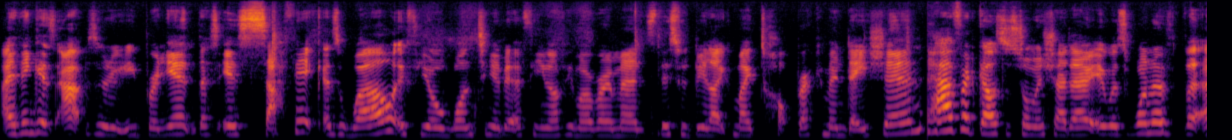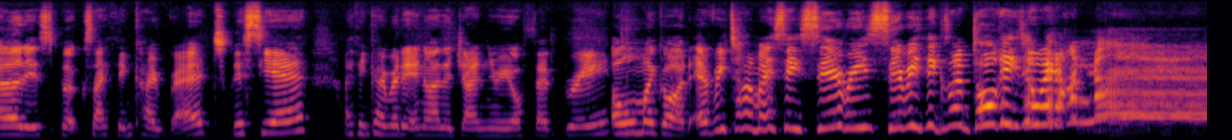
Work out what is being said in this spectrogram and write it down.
I think it's absolutely brilliant. This is sapphic as well. If you're wanting a bit of female female romance, this would be like my top recommendation. I have read Girls of Storm and Shadow. It was one of the earliest books I think I read this year. I think I read it in either January or February. Oh my god, every time I say series, Siri thinks I'm talking to it. I'm not.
